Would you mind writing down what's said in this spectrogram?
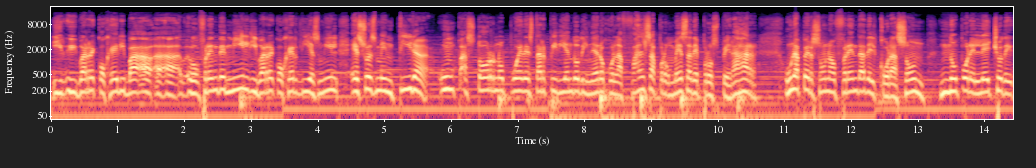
y, va a recoger y va a, a, ofrende mil y va a recoger diez mil, eso es mentira. Un pastor no puede estar pidiendo dinero con la falsa promesa de prosperar. Una persona ofrenda del corazón, no por el hecho de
